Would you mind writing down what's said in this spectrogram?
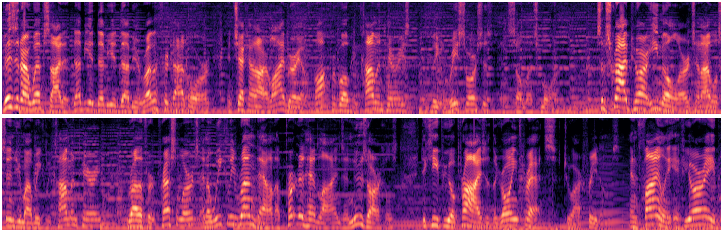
visit our website at www.rutherford.org and check out our library of thought provoking commentaries, legal resources, and so much more. Subscribe to our email alerts, and I will send you my weekly commentary, Rutherford Press alerts, and a weekly rundown of pertinent headlines and news articles to keep you apprised of the growing threats to our freedoms. And finally, if you are able,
